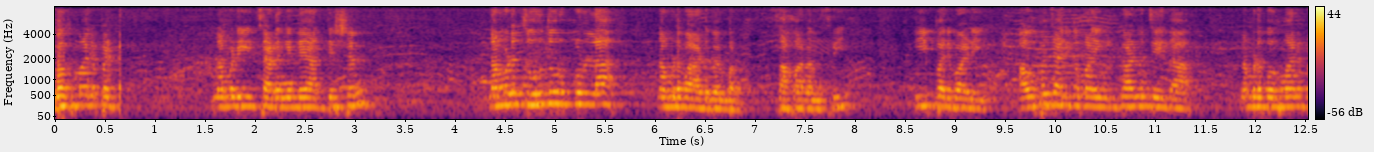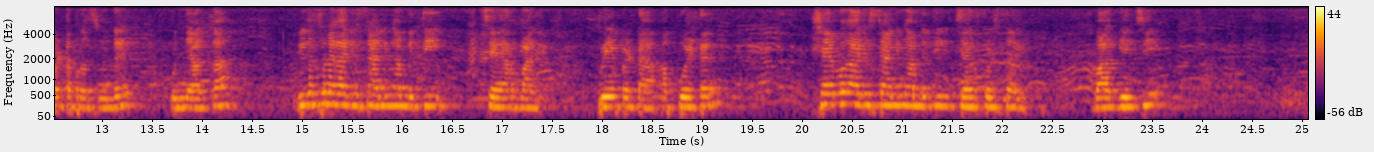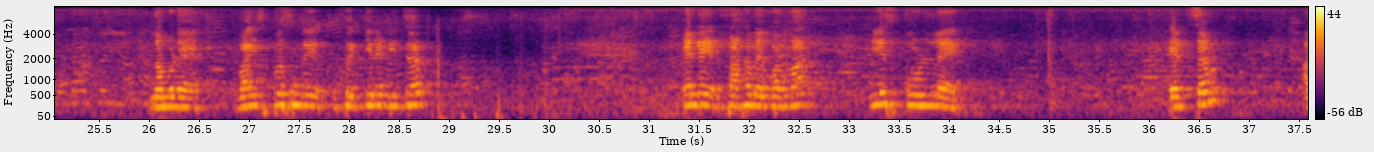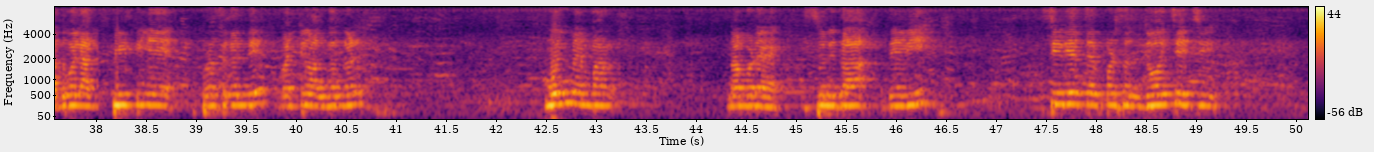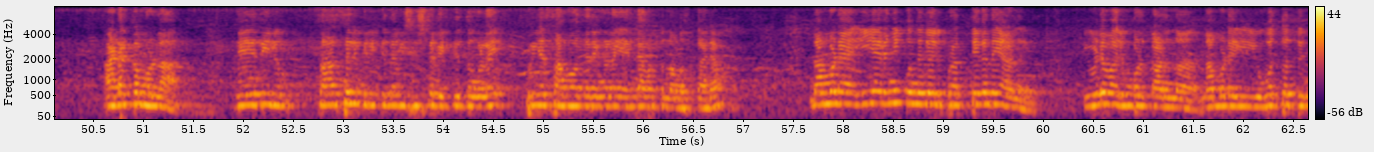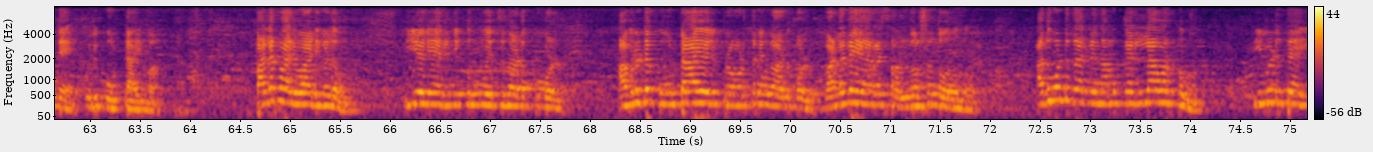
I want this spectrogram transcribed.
ബഹുമാനപ്പെട്ട നമ്മുടെ ഈ ചടങ്ങിന്റെ അധ്യക്ഷൻ നമ്മുടെ ചുറുചുറുക്കുള്ള നമ്മുടെ വാർഡ് മെമ്പർ സഹാറംസി ഈ പരിപാടി ഔപചാരികമായി ഉദ്ഘാടനം ചെയ്ത നമ്മുടെ ബഹുമാനപ്പെട്ട പ്രസിഡന്റ് കുഞ്ഞാക്ക വികസനകാര്യ സ്റ്റാൻഡിംഗ് കമ്മിറ്റി ചെയർമാൻ പ്രിയപ്പെട്ട അപ്പുവേട്ടൻ ക്ഷേമകാര്യ സ്റ്റാൻഡിംഗ് കമ്മിറ്റി ചെയർപേഴ്സൺ ഭാഗ്യച്ചി. നമ്മുടെ വൈസ് പ്രസിഡന്റ് സെക്കിന ടീച്ചർ. എന്റെ സഹമെമ്പർമാർ ഈ സ്കൂളിലെ എച്ച് എം അതുപോലെ പി ടി എ പ്രസിഡന്റ് മറ്റു അംഗങ്ങൾ. മുൻ മെമ്പർ നമ്മുടെ Sunitha Devi C D S chairperson Joy ചേച്ചി അടക്കമുള്ള വേദിയിലും സാസലും ഇരിക്കുന്ന വിശിഷ്ട വ്യക്തിത്വങ്ങളെ പ്രിയ സഹോദരങ്ങളെ എല്ലാവർക്കും നമസ്കാരം. നമ്മുടെ ഈ എരഞ്ഞിക്കുന്നിന്റെ ഒരു പ്രത്യേകതയാണ് ഇവിടെ വരുമ്പോൾ കാണുന്ന നമ്മുടെ ഈ യുവത്വത്തിന്റെ ഒരു കൂട്ടായ്മ. പല പരിപാടികളും ഈ ഒരു എരഞ്ഞിക്കുന്ന് വെച്ച് നടക്കുമ്പോൾ അവരുടെ കൂട്ടായ ഒരു പ്രവർത്തനം കാണുമ്പോൾ വളരെയേറെ സന്തോഷം തോന്നുന്നു. അതുകൊണ്ട് തന്നെ നമുക്കെല്ലാവർക്കും ഇവിടുത്തെ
